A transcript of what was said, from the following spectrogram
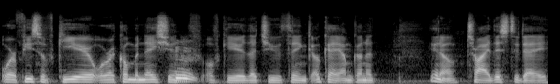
or a piece of gear or a combination of, of gear that you think, okay, I'm gonna, you know, try this today,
